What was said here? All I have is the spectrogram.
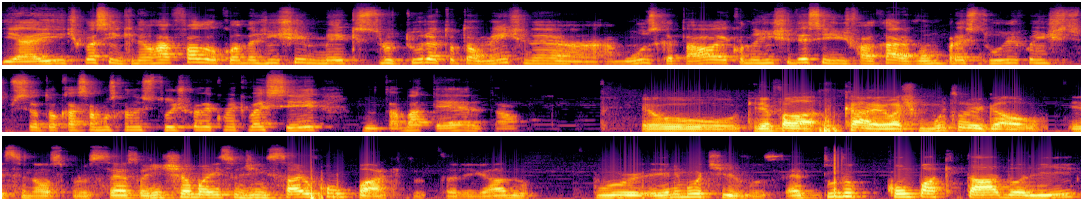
E aí, tipo assim, que nem o Rafa falou, quando a gente meio que estrutura totalmente, né, a, a música e tal, aí quando a gente decide, a gente fala, cara, vamos pra estúdio, porque a gente precisa tocar essa música no estúdio pra ver como é que vai ser, montar a bateria e tal. Eu queria falar, cara, eu acho muito legal esse nosso processo. A gente chama isso de ensaio compacto, tá ligado? Por N motivos. É tudo compactado ali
